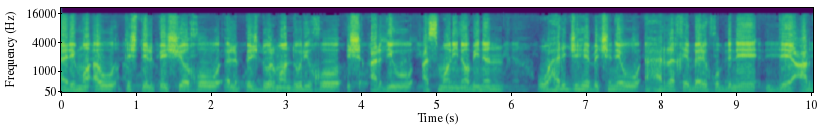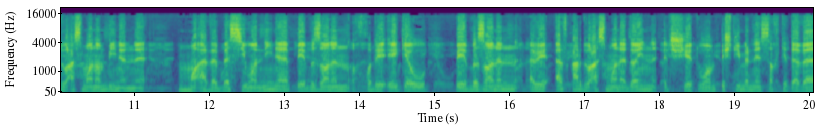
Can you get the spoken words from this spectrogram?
ارما أو تشت الپیشی خو الپش دورماندوری خو إش عردی و عسمانی نابینن و هر جهه بچنه و هر رخی بری خوب دنه دی عرد و عسمانان بینن ما او بەسیوان نینه پی بزانن خود ایکو و بزانن او اف عرد و عسمانە داین اتشیت وم پشتی مرنێ سەخکتەوە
